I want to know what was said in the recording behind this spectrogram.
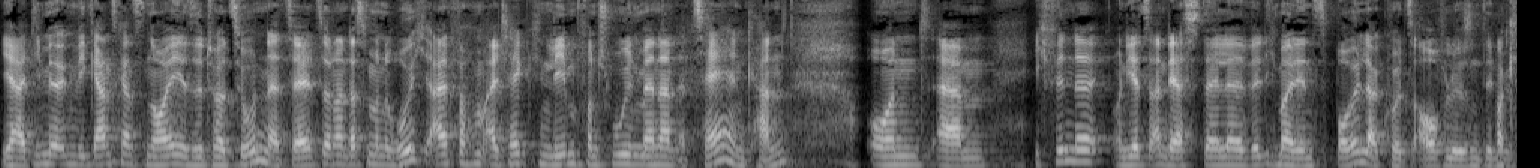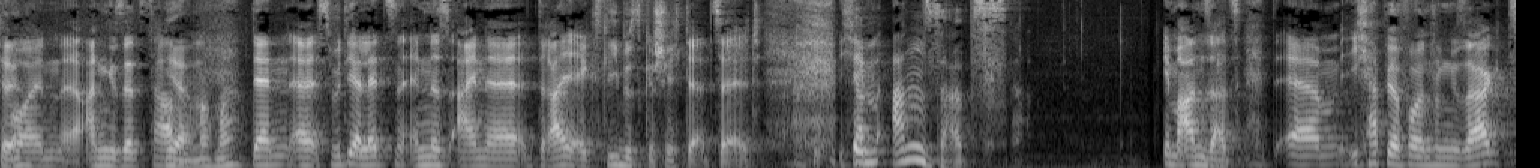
ja, die mir irgendwie ganz, ganz neue Situationen erzählt, sondern dass man ruhig einfach im alltäglichen Leben von schwulen Männern erzählen kann. Und ähm, ich finde, und jetzt an der Stelle will ich mal den Spoiler kurz auflösen, den Okay. wir vorhin äh, angesetzt haben. Ja, mach mal. Denn äh, es wird ja letzten Endes eine Dreiecks-Liebesgeschichte erzählt. Ich hab, im Ansatz. Im Ansatz. Ähm, ich habe ja vorhin schon gesagt,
